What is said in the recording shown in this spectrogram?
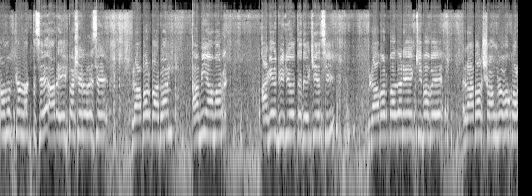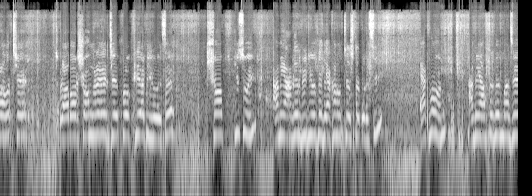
চমৎকার লাগতেছে। আর এই পাশে রয়েছে রাবার বাগান। আমি আমার আগের ভিডিওতে দেখিয়েছি রাবার বাগানে কীভাবে রাবার সংগ্রহ করা হচ্ছে। রাবার সংগ্রহের যে প্রক্রিয়াটি রয়েছে, সব কিছুই আমি আগের ভিডিওতে দেখানোর চেষ্টা করেছি। এখন আমি আপনাদের মাঝে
